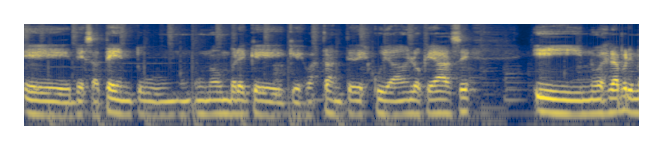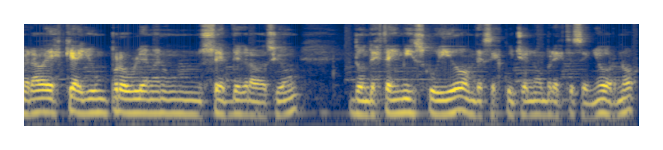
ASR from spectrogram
eh, desatento, un, hombre que, es bastante descuidado en lo que hace. Y no es la primera vez que hay un problema en un set de grabación donde está inmiscuido, donde se escucha el nombre de este señor, ¿no?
